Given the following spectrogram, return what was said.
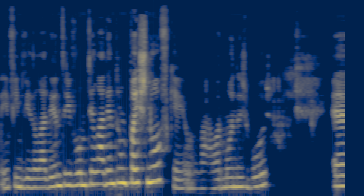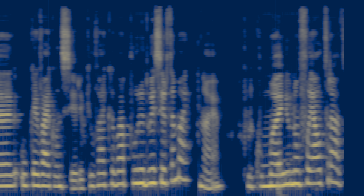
em fim de vida lá dentro e vou meter lá dentro um peixe novo, que é lá, hormonas boas uh, o que é que vai acontecer? Aquilo vai acabar por adoecer também, não é? Porque o meio não foi alterado.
